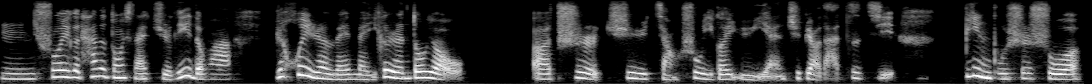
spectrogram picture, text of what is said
嗯，说一个他的东西来举例的话，会认为每一个人都有，呃，是去讲述一个语言去表达自己，并不是说。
